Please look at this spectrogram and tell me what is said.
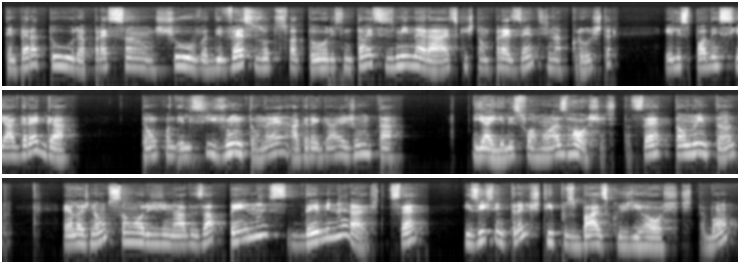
Temperatura, pressão, chuva, diversos outros fatores. Então esses minerais que estão presentes na crosta, eles podem se agregar. Então quando eles se juntam, né? Agregar é juntar. E aí eles formam as rochas, tá certo? Então, no entanto, elas não são originadas apenas de minerais, tá certo? Existem três tipos básicos de rochas, tá bom?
